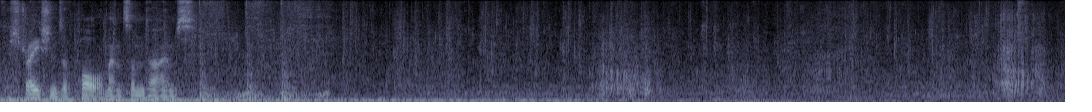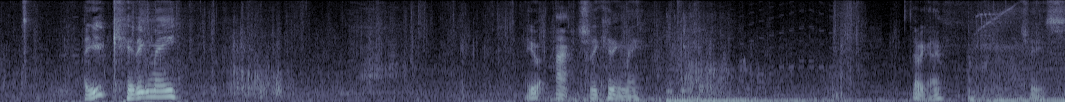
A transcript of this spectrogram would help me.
Frustrations of Portal Man sometimes. Are you kidding me? Are you actually kidding me? There we go. Jeez.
